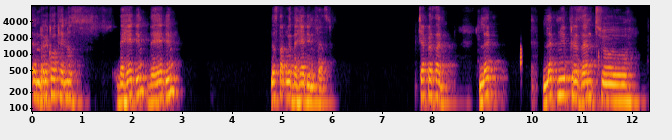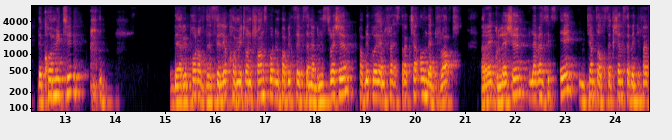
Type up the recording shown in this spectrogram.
Enrico, can you, the heading, the heading? Let's start with the heading first. Chairperson, let, let me present to the committee the report of the Select Committee on Transport and Public Service and Administration, Public Work and Infrastructure on the draft Regulation 116A in terms of Section 75,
